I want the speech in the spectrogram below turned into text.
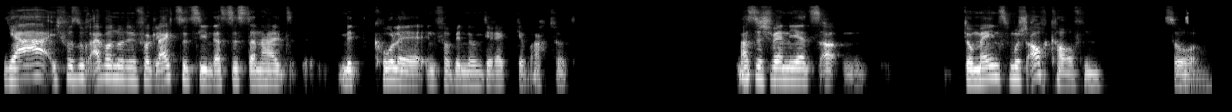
Ja, ich versuche einfach nur den Vergleich zu ziehen, dass das dann halt mit Kohle in Verbindung direkt gebracht wird. Was ist, wenn jetzt äh, Domains musst du auch kaufen? So.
